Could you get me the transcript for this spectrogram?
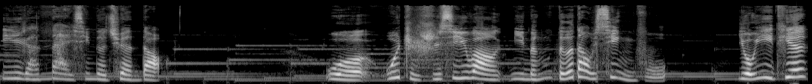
依然耐心的劝道：“我我只是希望你能得到幸福，有一天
